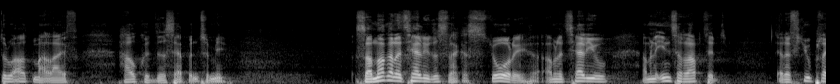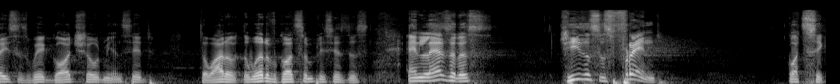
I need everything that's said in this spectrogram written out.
throughout my life. How could this happen to me? So I'm not going to tell you this like a story. I'm going to tell you, I'm going to interrupt it at a few places where God showed me and said, the word of, the word of God simply says this. And Lazarus, Jesus' friend, got sick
